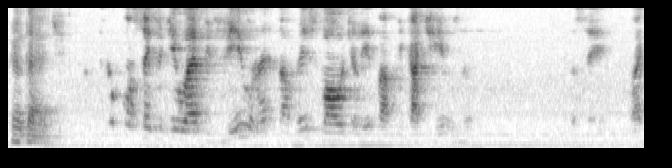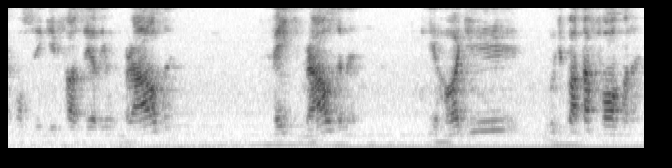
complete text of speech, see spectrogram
Verdade. O conceito de WebView, né, talvez volte ali para aplicativos. Né? Você vai conseguir fazer ali um browser, fake browser, né, que rode multiplataforma. Né?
